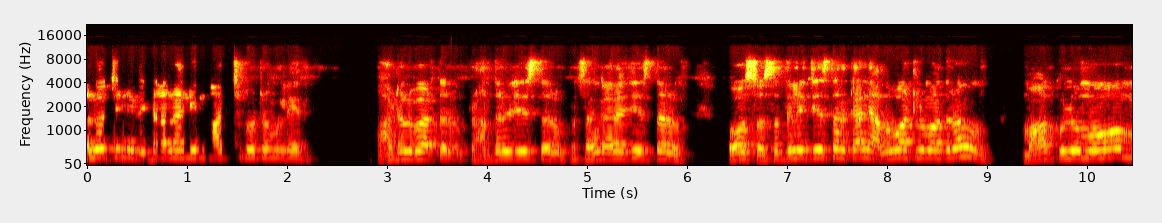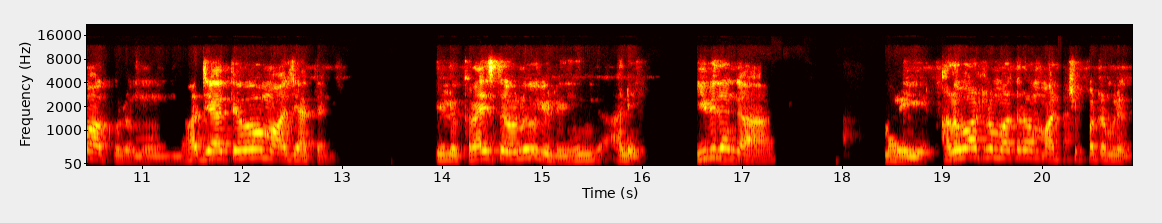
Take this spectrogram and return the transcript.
ఆలోచన విధానాన్ని మార్చుకోవటం లేదు. పాటలు పాడతారు ప్రార్థనలు చేస్తారు ప్రసంగాలే చేస్తారు. ఓ స్వస్థతలే చేస్తారు. కానీ అలవాట్లు మాత్రం మా కులమో మా కులము మా జాతో మా జాతి అని. వీళ్ళు క్రైస్తవులు వీళ్ళు హిందూ అని. ఈ విధంగా మరి అలవాట్లు మాత్రం మర్చిపోవటం లేదు.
